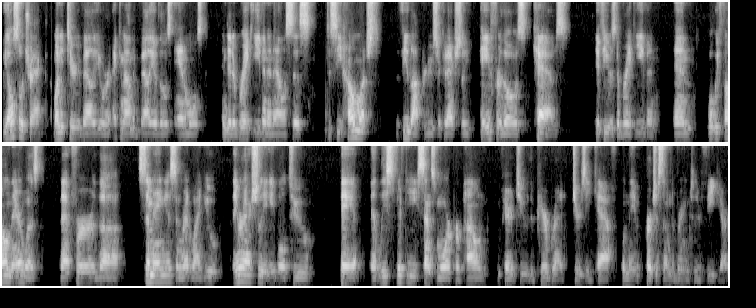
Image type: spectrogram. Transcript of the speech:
we also tracked monetary value or economic value of those animals and did a break even analysis to see how much the feedlot producer could actually pay for those calves if he was to break even. And what we found there was that for the Sim Angus and Red Wagyu, they were actually able to pay at least 50 cents more per pound compared to the purebred Jersey calf when they purchased them to bring them to their feed yard.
